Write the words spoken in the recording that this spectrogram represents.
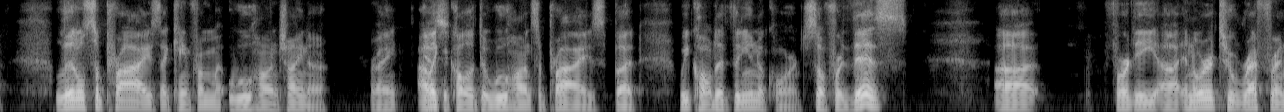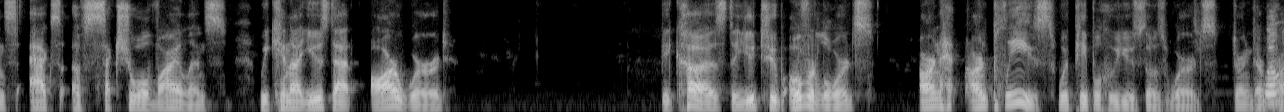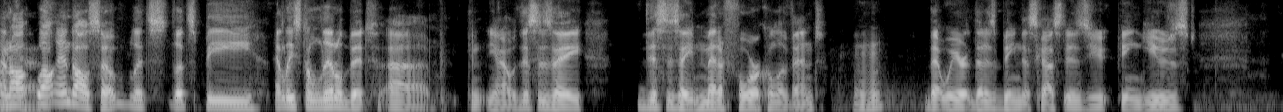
little surprise that came from Wuhan, China, right? I like to call it the Wuhan surprise, but we called it the unicorn. So for this, uh, for the uh, in order to reference acts of sexual violence, we cannot use that R word because the YouTube overlords aren't aren't pleased with people who use those words during their Well, and all well, and also let's let's be at least a little bit. Uh, you know, this is a this is a metaphorical event Mhm. that we are that is being discussed is you being used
